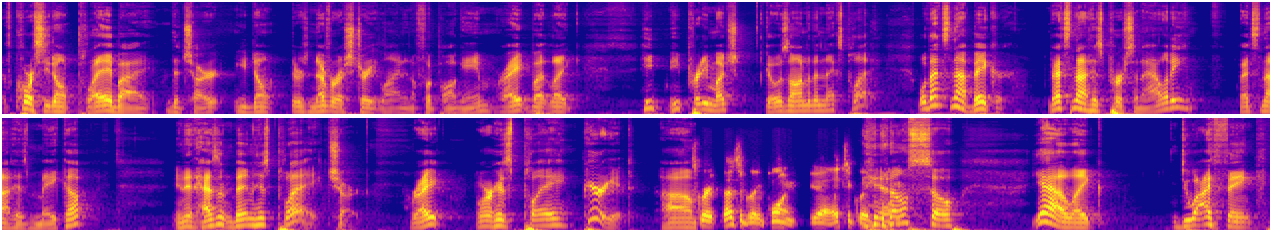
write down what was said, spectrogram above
of course you don't play by the chart. You don't there's never a straight line in a football game, right? But like he he pretty much goes on to the next play. Well, that's not Baker. That's not his personality. That's not his makeup. And it hasn't been his play chart, right? Or his play period. Um, that's great. That's a great point. Yeah, that's a great you point. know, so yeah, like do I think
